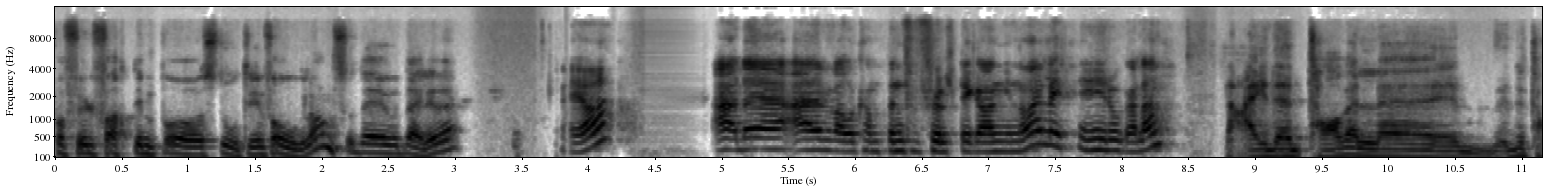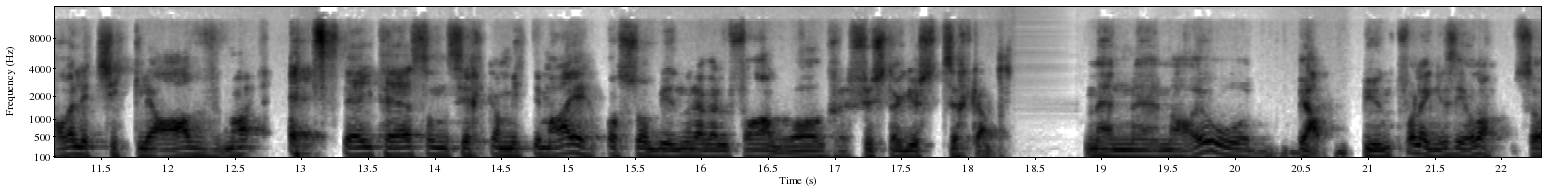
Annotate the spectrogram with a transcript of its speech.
på full fart inn på Stortinget for Rogaland, så det er jo deilig, det. Ja. Er, det, er valgkampen for fullt i gang nå, eller? I Rogaland? Nei, det tar vel, eh, det tar vel litt skikkelig av. Vi har ett steg til sånn ca. midt i mai, og så begynner det vel for alvor 1. august ca. Men eh, vi har jo ja, begynt for lenge siden, da. Så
